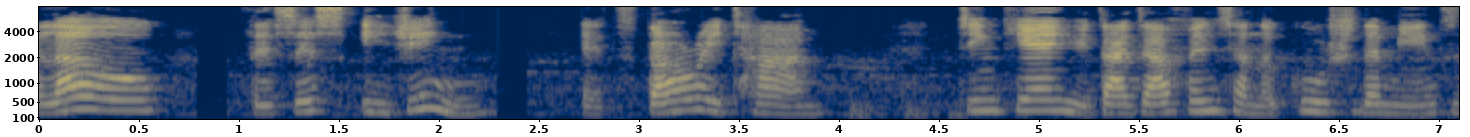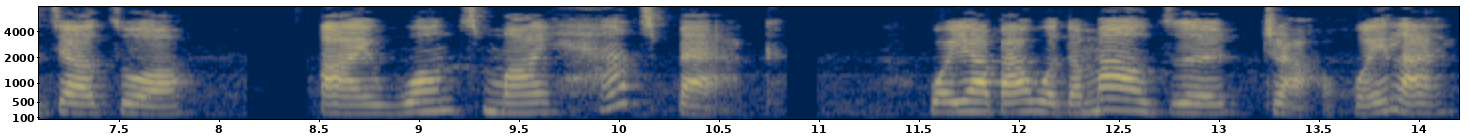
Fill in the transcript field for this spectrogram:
Hello, this is Ejin. It's story time. 今天与大家分享的故事的名字叫做《I Want My Hat Back》。我要把我的帽子找回来。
